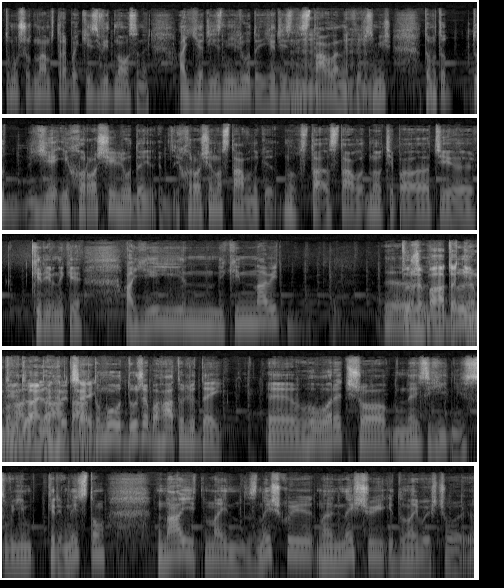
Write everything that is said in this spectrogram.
тому що нам треба якісь відносини. А є різні люди, є різні ставленики, мгм. розумієш? Тому тут, тут є і хороші люди, і хороші наставники, ну, ста, став, ну типу, е, ті е, керівники, а є і які навіть. Дуже багато індивідуальних да, речей. та, тому дуже багато людей е, говорять, що не згідні зі своїм керівництвом навіть найзнижкої, найнижчої і до найвищої е,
